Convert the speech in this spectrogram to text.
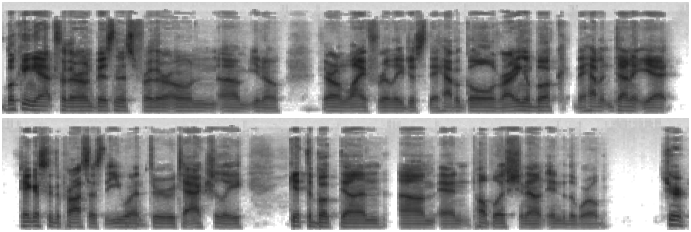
looking at for their own business, for their own um, you know their own life. Really, just they have a goal of writing a book. They haven't done it yet. Take us through the process that you went through to actually get the book done um, and published and out into the world? Sure.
